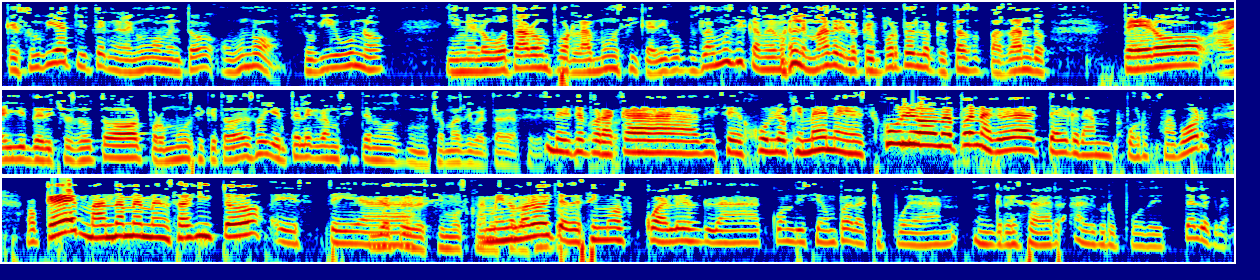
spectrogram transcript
que subí a Twitter en algún momento, uno, subí uno y me lo votaron por la música. Digo, pues la música me vale madre, lo que importa es lo que está pasando. Pero hay derechos de autor por música y todo eso, y en Telegram sí tenemos mucha más libertad de hacer eso. Dice por acá, dice Julio Jiménez, Julio, ¿me pueden agregar al Telegram, por favor? Ok, mándame mensajito este, a, a mi número y te decimos cuál es la condición para que puedan ingresar al grupo de Telegram.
